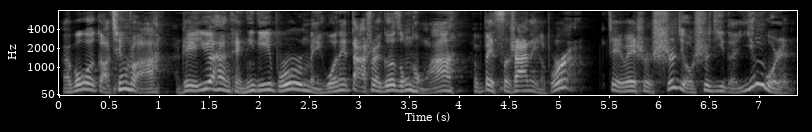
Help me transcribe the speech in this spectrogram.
啊，不过搞清楚啊，这约翰·肯尼迪不是美国那大帅哥总统啊，被刺杀那个不是，这位是十九世纪的英国人。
